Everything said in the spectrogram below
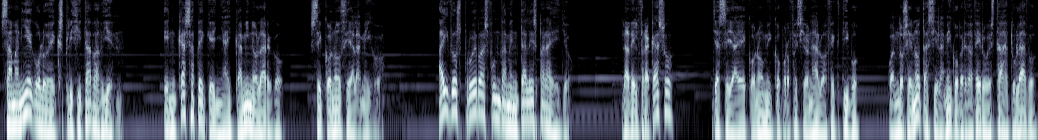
Samaniego lo explicitaba bien. En casa pequeña y camino largo, se conoce al amigo. Hay dos pruebas fundamentales para ello. La del fracaso, ya sea económico, profesional o afectivo, cuando se nota si el amigo verdadero está a tu lado,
